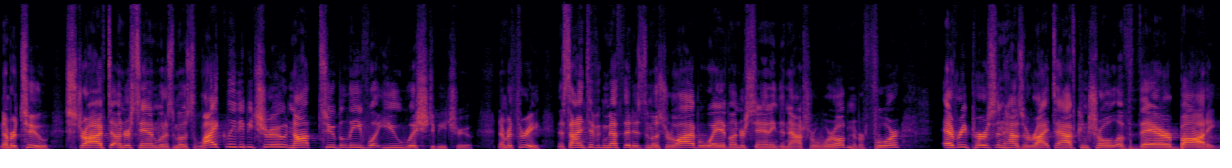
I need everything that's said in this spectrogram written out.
Number two, strive to understand what is most likely to be true, not to believe what you wish to be true. Number three, the scientific method is the most reliable way of understanding the natural world. Number four, every person has a right to have control of their body.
